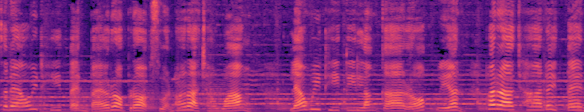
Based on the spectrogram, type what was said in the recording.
แสดงวิธีเต้นไปรอบๆสวนพระราชวัง แล้ววิธีตีลังกาล็อกเวียน พระราชาได้เต้น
